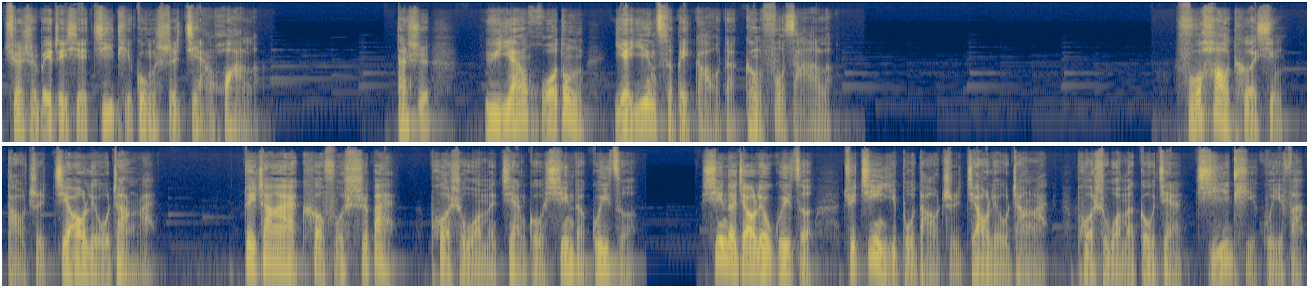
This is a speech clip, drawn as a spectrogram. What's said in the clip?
确实被这些集体共识简化了，但是语言活动也因此被搞得更复杂了。符号特性导致交流障碍，对障碍克服失败，迫使我们建构新的规则，新的交流规则却进一步导致交流障碍，迫使我们构建集体规范。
